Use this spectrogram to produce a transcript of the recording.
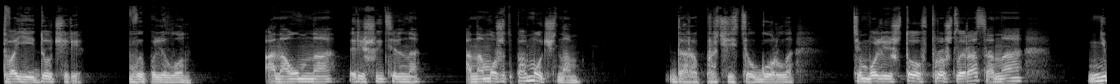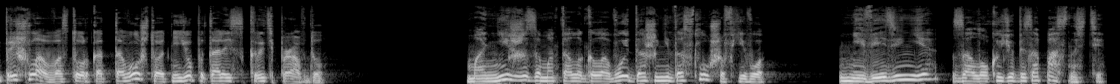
Твоей дочери», — выпалил он. Она умна, решительна. Она может помочь нам». Дара прочистил горло. Тем более, что в прошлый раз она не пришла в восторг от того, что от нее пытались скрыть правду. Мани же замотала головой, даже не дослушав его. Неведенье — залог ее безопасности.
